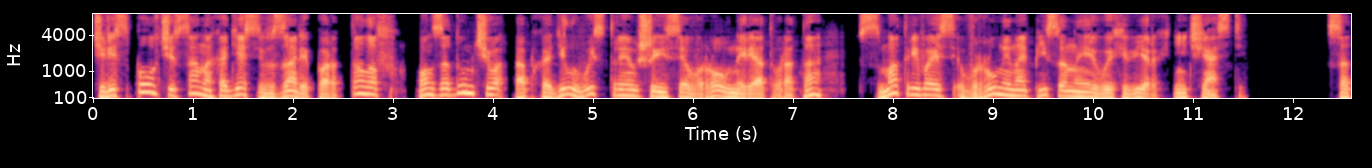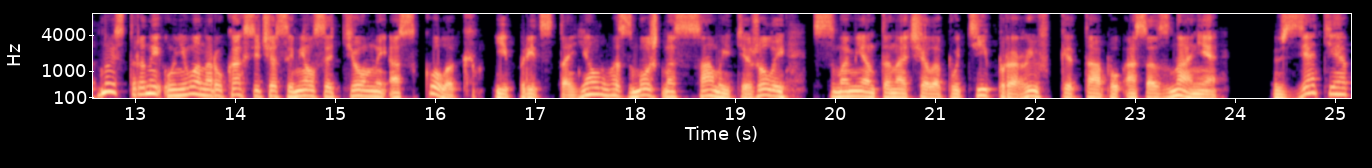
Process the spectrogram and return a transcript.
Через полчаса, находясь в зале порталов, он задумчиво обходил выстроившиеся в ровный ряд врата, всматриваясь в руны, написанные в их верхней части. С одной стороны, у него на руках сейчас имелся темный осколок, и предстоял, возможно, самый тяжелый с момента начала пути прорыв к этапу осознания. Взятие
